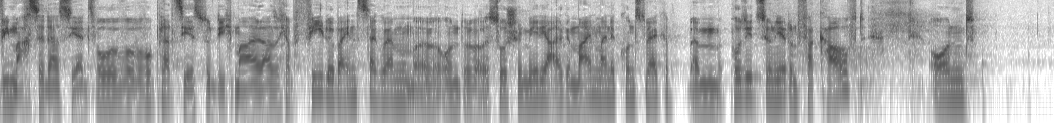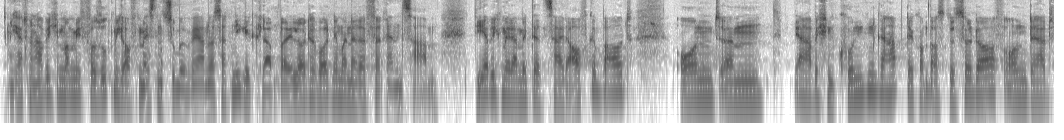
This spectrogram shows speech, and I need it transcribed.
wie machst du das jetzt? Wo, wo, wo platzierst du dich mal? Also ich habe viel über Instagram äh, und über Social Media allgemein meine Kunstwerke ähm, positioniert und verkauft. Und ja, dann habe ich immer versucht, mich auf Messen zu bewerben. Das hat nie geklappt, weil die Leute wollten immer eine Referenz haben. Die habe ich mir dann mit der Zeit aufgebaut und ähm, ja, habe ich einen Kunden gehabt, der kommt aus Düsseldorf und der hat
